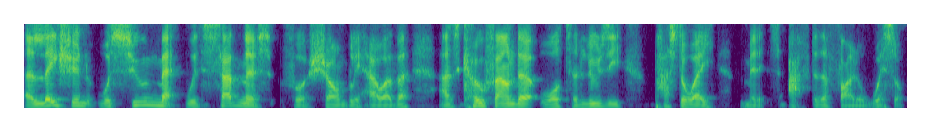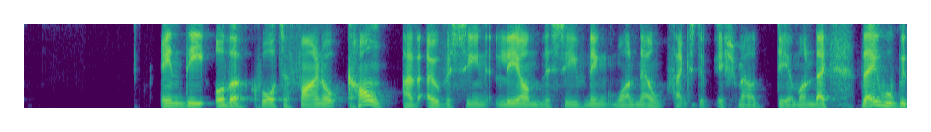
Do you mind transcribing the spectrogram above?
Elation was soon met with sadness for Chambly, however, as co-founder Walter Luzi passed away minutes after the final whistle. In the other quarter final, Caen have overseen Lyon this evening 1 0, thanks to Ismael Diomande. They will be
